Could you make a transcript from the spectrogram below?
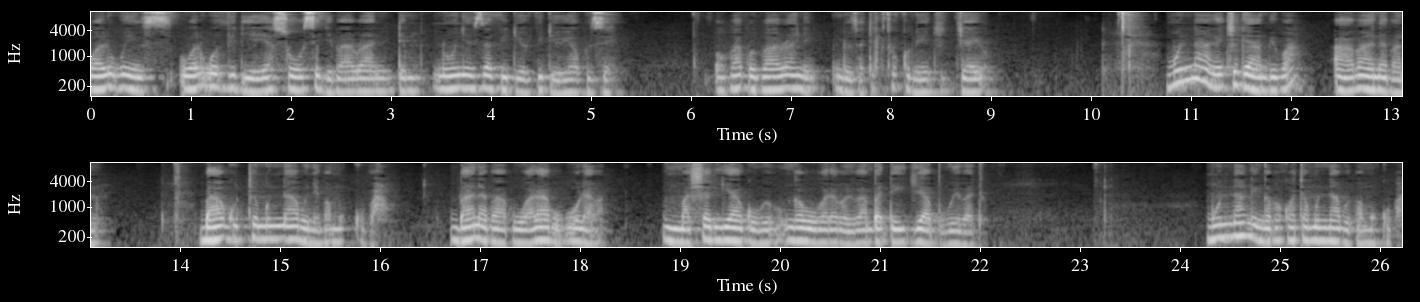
waliwo vidiyo eyasoose gye balwaniddemu noonyeza vidiyo vidiyo yabuze oba bwe balwanye ndoza tiktok n'egijjayo munnange kigambibwa abaana bano baakutte munnaabwe ne bamukuba baana ba buwala abo boolaba mu mashaliya ago nga bwebalaba bwe bambadde ijaabu bwe batyo. Munnange nga bakwata munnaabwe bamukuba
